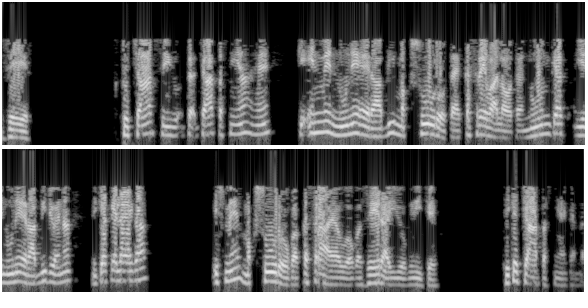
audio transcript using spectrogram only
زیر۔ تو چار چار تسمیاں ہیں کہ ان میں نون عرابی مقصور ہوتا ہے، کسرے والا ہوتا ہے۔ نون کیا، یہ نون عرابی جو ہے نا، یہ کیا کہلائے گا؟ اس میں مقصور ہوگا کسرا آیا ہوا ہوگا، زیر آئی ہوگی نیچے۔ ٹھیک ہے، چار تسمیاں کے اندر۔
